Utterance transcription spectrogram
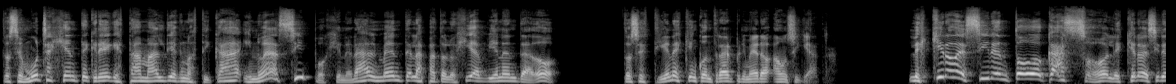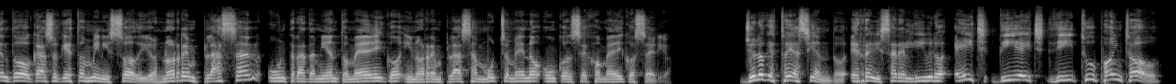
Entonces mucha gente cree que está mal diagnosticada y no es así, pues generalmente las patologías vienen de a dos. Entonces tienes que encontrar primero a un psiquiatra. Les quiero decir en todo caso, les quiero decir en todo caso que estos minisodios no reemplazan un tratamiento médico y no reemplazan mucho menos un consejo médico serio. Yo lo que estoy haciendo es revisar el libro HDHD 2.0,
